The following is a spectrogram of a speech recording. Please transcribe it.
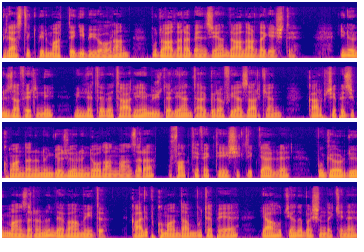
plastik bir madde gibi yoğuran bu dağlara benzeyen dağlarda geçti. İnönü zaferini millete ve tarihe müjdeleyen telgrafı yazarken Garp cephesi kumandanının gözü önünde olan manzara ufak tefek değişikliklerle bu gördüğüm manzaranın devamıydı. Galip kumandan bu tepeye yahut yanı başındakine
